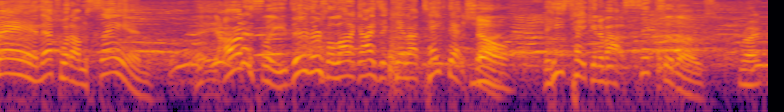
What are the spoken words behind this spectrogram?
Man, that's what I'm saying. Honestly, there, there's a lot of guys that cannot take that shot. And He's taking about six of those, Right.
